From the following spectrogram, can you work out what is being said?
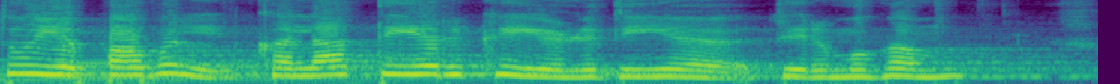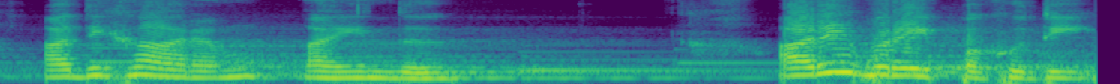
தூய பவுல் கலாத்தியருக்கு எழுதிய திருமுகம் அதிகாரம் ஐந்து. அறிவுரை பகுதி.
